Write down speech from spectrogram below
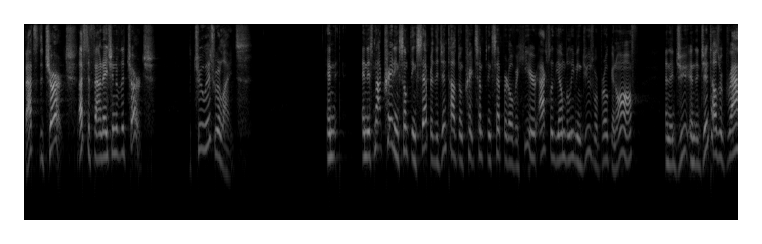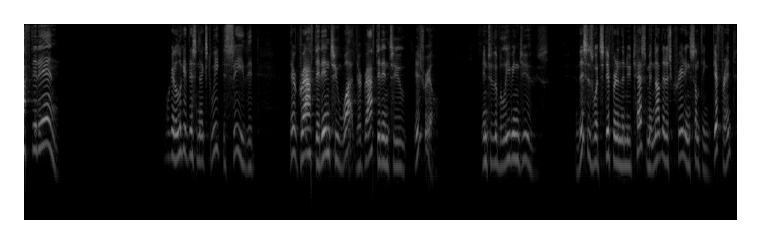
That's the church. That's the foundation of the church, the true Israelites. And and it's not creating something separate. The Gentiles don't create something separate over here. Actually, the unbelieving Jews were broken off, and the, Jew, and the Gentiles were grafted in. We're going to look at this next week to see that they're grafted into what? They're grafted into Israel, into the believing Jews. And this is what's different in the New Testament. Not that it's creating something different.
